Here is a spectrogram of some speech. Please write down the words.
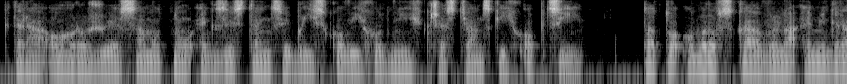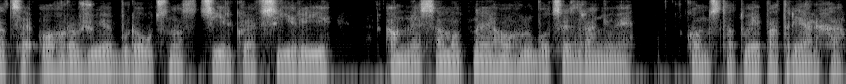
která ohrožuje samotnou existenci blízkovýchodních křesťanských obcí. Tato obrovská vlna emigrace ohrožuje budoucnost církve v Sýrii a mne samotného hluboce zraňuje, konstatuje patriarcha.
